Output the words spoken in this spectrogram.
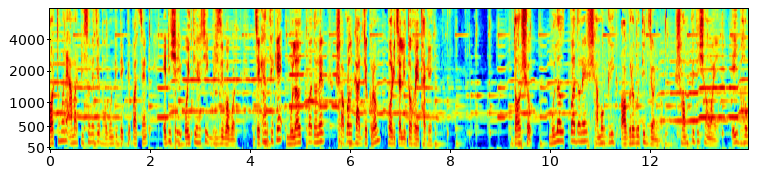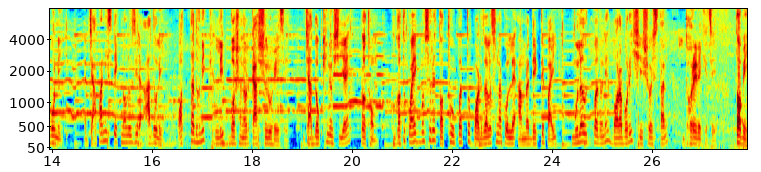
বর্তমানে আমার পিছনে যে ভবনটি দেখতে পাচ্ছেন, এটি সেই ঐতিহাসিক ভিজি ভবন, যেখান থেকে মূলা উৎপাদনের সকল কার্যক্রম পরিচালিত হয়ে থাকে। দর্শক, মূলা উৎপাদনের সামগ্রিক অগ্রগতির জন্য সম্প্রতি সময়ে এই ভবনে জাপানিজ টেকনোলজির আদলে অত্যাধুনিক লিপ বসানোর কাজ শুরু হয়েছে, যা দক্ষিণ এশিয়ায় প্রথম। গত কয়েক বছরের তথ্য উপাত্ত পর্যালোচনা করলে আমরা দেখতে পাই, মূলা উৎপাদনে বরাবরই শীর্ষস্থান ধরে রেখেছে। তবে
